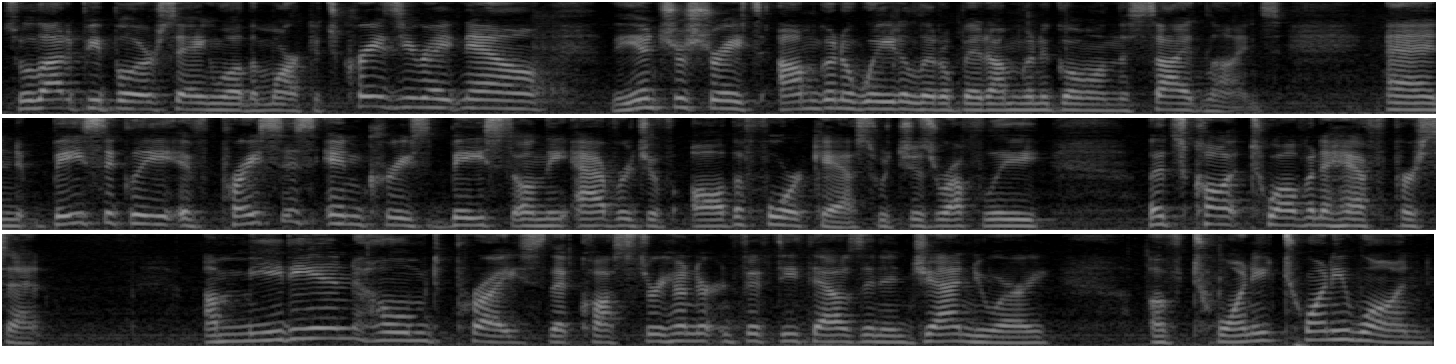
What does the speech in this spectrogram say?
So, a lot of people are saying, well, the market's crazy right now, the interest rates, I'm going to wait a little bit, I'm going to go on the sidelines. And basically, if prices increase based on the average of all the forecasts, which is roughly, let's call it 12.5%, a median homed price that costs 350000 in January of 2021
